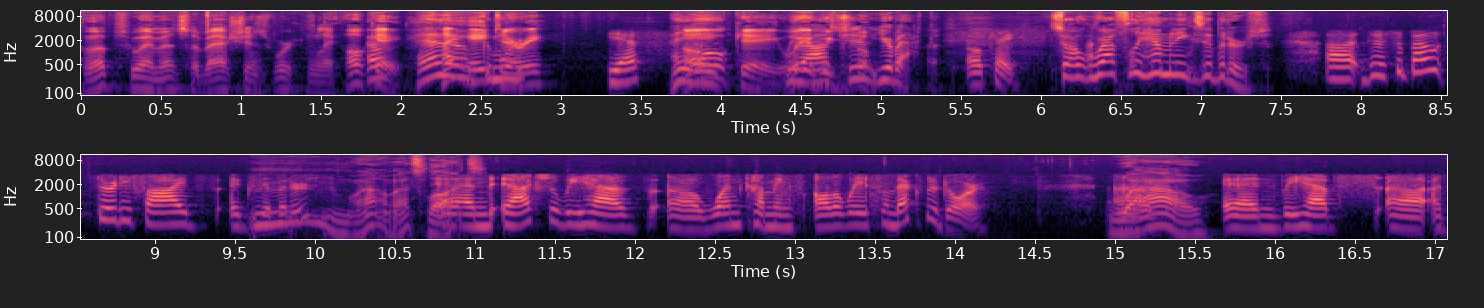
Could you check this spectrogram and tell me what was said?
Whoops, wait a minute. Sebastian's working late. Okay. Oh, hello, Hi, hey, good morning. Terry. Yes. Hey, Okay, We asked we you. You're back. Okay. So roughly how many exhibitors? Uh, there's about 35 exhibitors. Mm, wow, that's lots. And actually, we have uh, one coming all the way from Ecuador. Wow. And we have uh, an,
